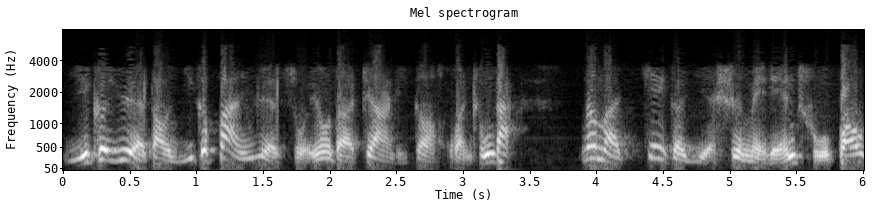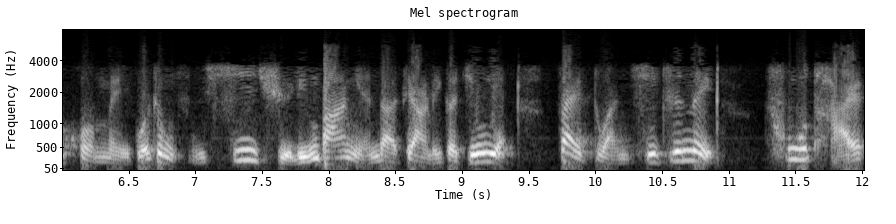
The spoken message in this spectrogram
一个月到一个半月左右的这样的一个缓冲带。那么这个也是美联储包括美国政府吸取零八年的这样的一个经验，在短期之内出台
